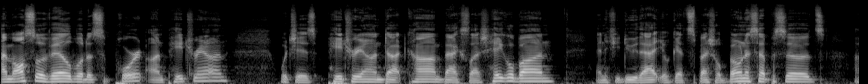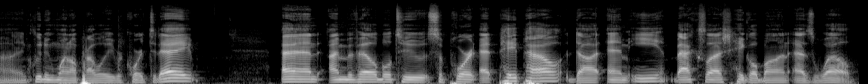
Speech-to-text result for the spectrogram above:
I'm also available to support on Patreon, which is patreon.com backslash Hegelbon. And if you do that, you'll get special bonus episodes, uh, including one I'll probably record today. And I'm available to support at paypal.me backslash Hegelbon as well.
